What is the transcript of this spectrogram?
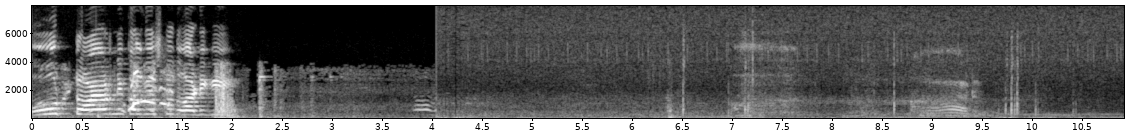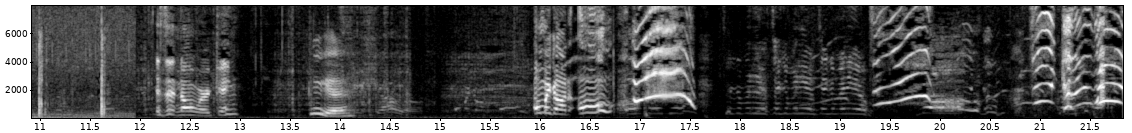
ओ टायर निकल गया इसकी गाड़ी की। not working? ठीक है Oh my god! Oh! Take a video. Take a video. Take a video. Get it away!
